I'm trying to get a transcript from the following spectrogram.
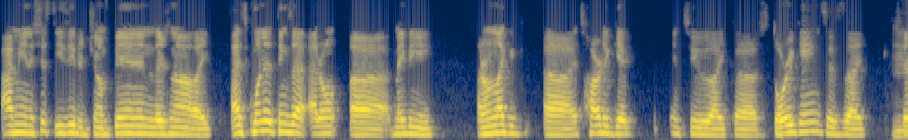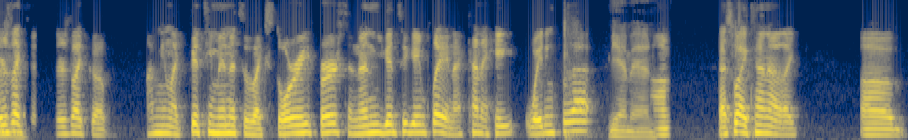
I mean it's just easy to jump in. There's not like that's one of the things that I don't uh maybe I don't like. Uh, it's hard to get into like uh, story games is like mm. there's like there's like a I mean like 15 minutes of like story first, and then you get to gameplay, and I kind of hate waiting for that. Yeah, man. Um, that's why I kind of like. Um,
